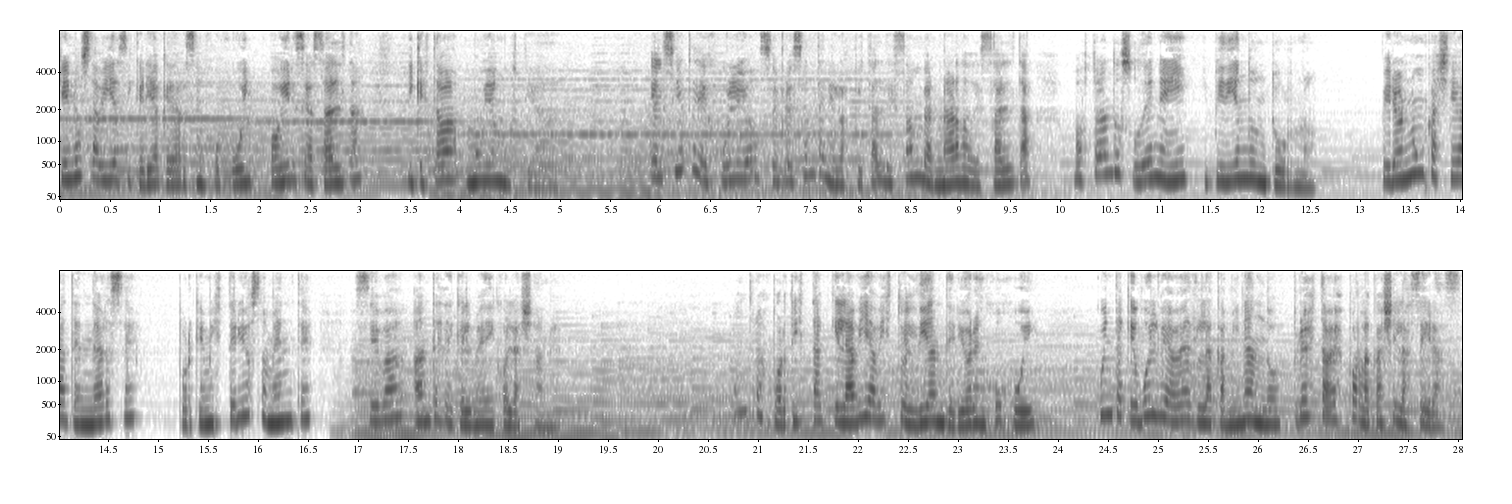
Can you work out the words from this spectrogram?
que no sabía si quería quedarse en Jujuy o irse a Salta y que estaba muy angustiada. El 7 de julio se presenta en el hospital de San Bernardo de Salta mostrando su DNI y pidiendo un turno, pero nunca llega a atenderse porque misteriosamente se va antes de que el médico la llame. Un transportista que la había visto el día anterior en Jujuy cuenta que vuelve a verla caminando, pero esta vez por la calle Las Heras,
